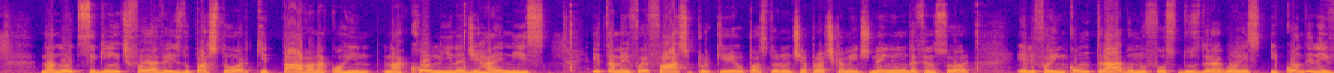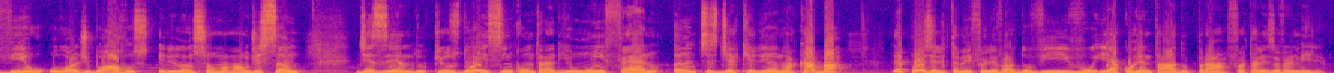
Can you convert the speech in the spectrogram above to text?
Na noite seguinte foi a vez do pastor que estava na, na colina de Rainis e também foi fácil, porque o pastor não tinha praticamente nenhum defensor. Ele foi encontrado no Fosso dos Dragões e quando ele viu o Lord Borros, ele lançou uma maldição, dizendo que os dois se encontrariam no inferno antes de aquele ano acabar. Depois ele também foi levado vivo e acorrentado para Fortaleza Vermelha.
